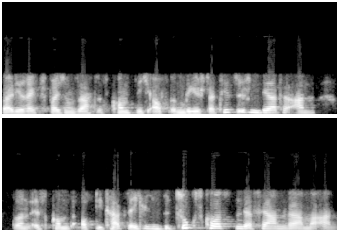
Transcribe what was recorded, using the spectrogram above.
weil die Rechtsprechung sagt, es kommt nicht auf irgendwelche statistischen Werte an, sondern es kommt auf die tatsächlichen Bezugskosten der Fernwärme an.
